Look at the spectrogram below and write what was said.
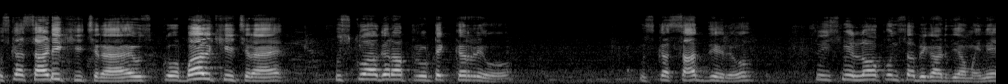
उसका साड़ी खींच रहा है, उसको बाल खींच रहा है, उसको अगर आप प्रोटेक्ट कर रहे हो, उसका साथ दे रहे हो तो इसमें लॉ कौन सा बिगाड़ दिया मैंने?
